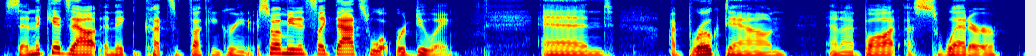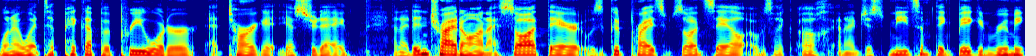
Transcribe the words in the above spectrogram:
Send the kids out and they can cut some fucking greenery. So, I mean, it's like that's what we're doing. And I broke down and I bought a sweater when I went to pick up a pre-order at Target yesterday, and I didn't try it on. I saw it there; it was a good price. It was on sale. I was like, ugh, and I just need something big and roomy.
